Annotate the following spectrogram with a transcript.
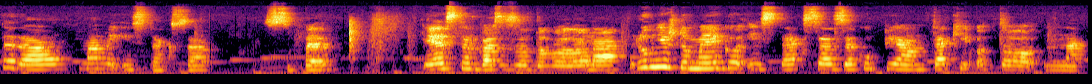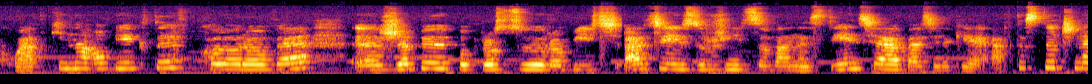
tada, mamy Instaxa. Super. Ja jestem bardzo zadowolona. Również do mojego Instaxa zakupiłam takie oto nakładki na obiektyw kolorowe, e, żeby po prostu robić bardziej zróżnicowane zdjęcia, bardziej takie artystyczne,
